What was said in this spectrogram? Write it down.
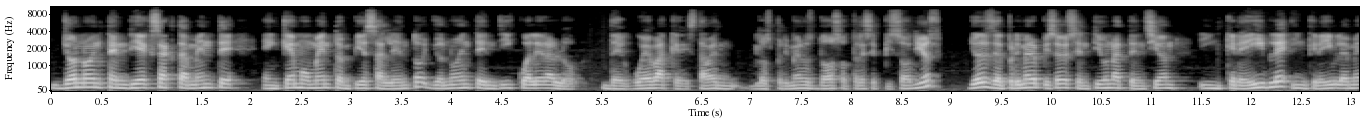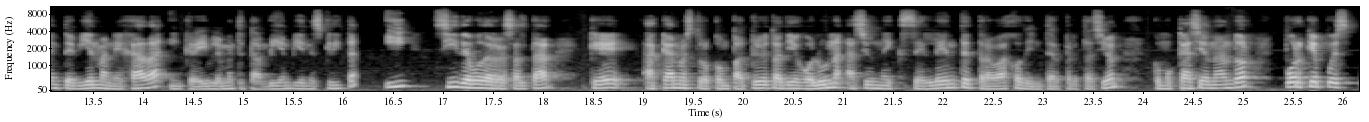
Yo no entendí exactamente en qué momento empieza lento, yo no entendí cuál era lo de hueva que estaba en los primeros dos o tres episodios. Yo desde el primer episodio sentí una tensión increíble, increíblemente bien manejada, increíblemente también bien escrita. Y sí debo de resaltar que acá nuestro compatriota Diego Luna hace un excelente trabajo de interpretación como Cassian Andor, porque pues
